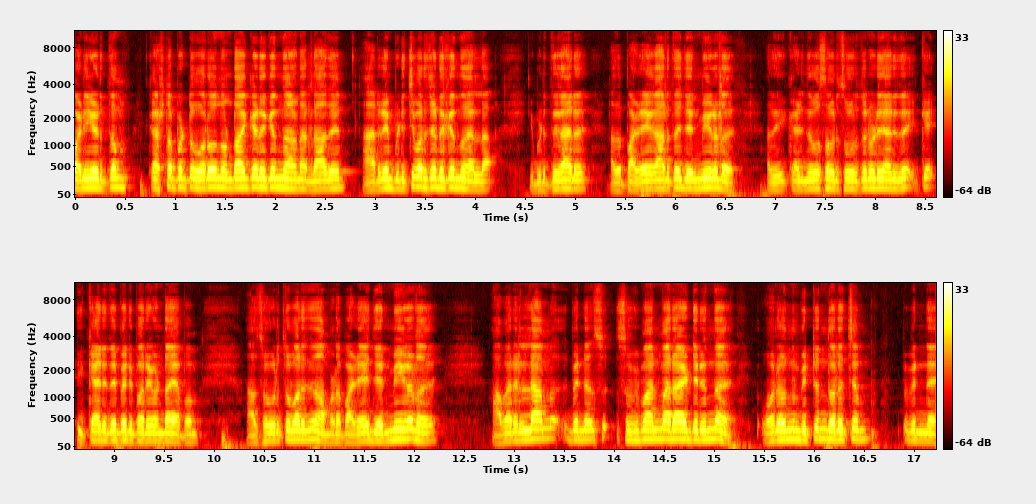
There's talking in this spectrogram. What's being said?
പണിയെടുത്തും കഷ്ടപ്പെട്ട് ഓരോന്നുണ്ടാക്കിയെടുക്കുന്നതാണ് അല്ലാതെ ആരുടെയും പിടിച്ചു പറിച്ചെടുക്കുന്നതല്ല ഇവിടുത്തുകാർ അത് പഴയ കാലത്തെ ജന്മികൾ അത് കഴിഞ്ഞ ദിവസം ഒരു സുഹൃത്തിനോട് ഞാനിത് ഇക്കാര്യത്തെപ്പറ്റി ഇക്കാര്യത്തെ പറ്റി പറയുണ്ടായി അപ്പം ആ സുഹൃത്ത് പറഞ്ഞ് നമ്മുടെ പഴയ ജന്മികൾ അവരെല്ലാം പിന്നെ സുഭിമാന്മാരായിട്ടിരുന്ന് ഓരോന്നും വിറ്റും തുലച്ചും പിന്നെ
